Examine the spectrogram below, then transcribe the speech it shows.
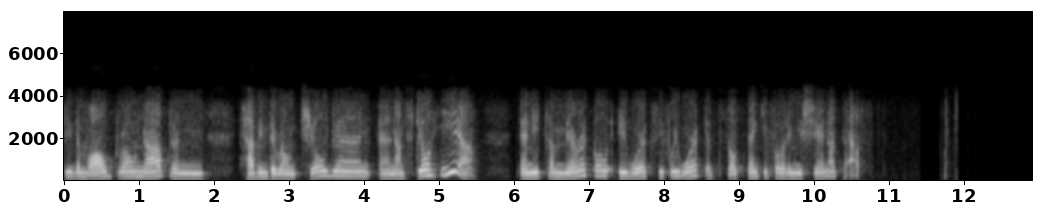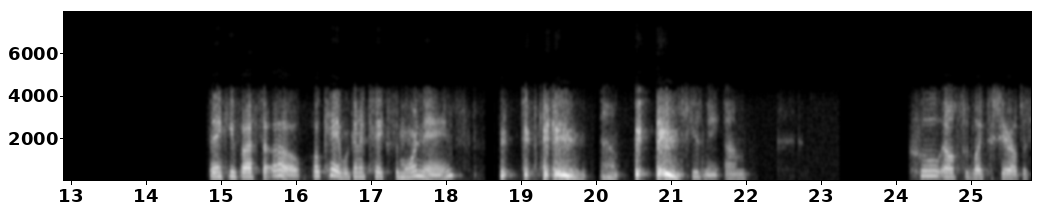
seen them all grown up and having their own children, and I'm still here. And it's a miracle. It works if we work it. So thank you for letting me share, and I pass. Thank you, Vasa. Oh, okay. We're going to take some more names. um, excuse me. Um, who else would like to share? I'll just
